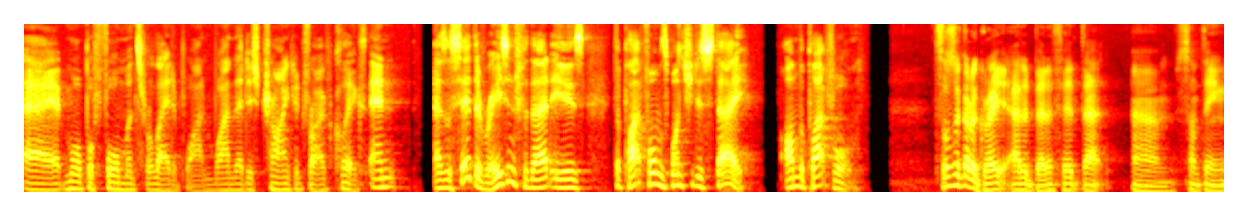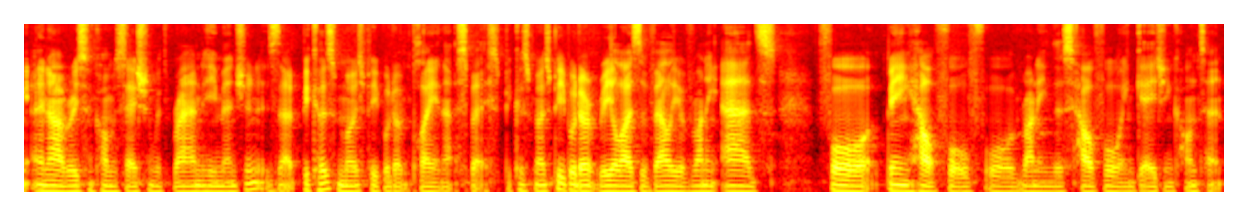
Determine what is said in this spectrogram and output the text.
a more performance related one, one that is trying to drive clicks. And as I said, the reason for that is the platforms want you to stay on the platform. It's also got a great added benefit that um, something in our recent conversation with Rand he mentioned is that because most people don't play in that space, because most people don't realize the value of running ads for being helpful, for running this helpful, engaging content,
